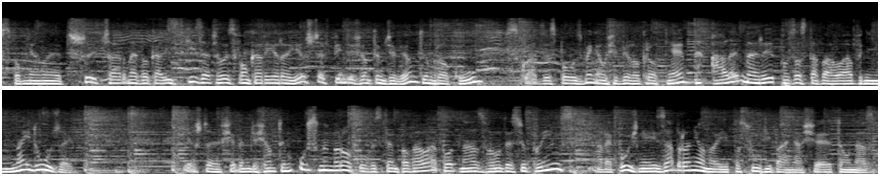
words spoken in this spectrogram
Wspomniane trzy czarne wokalistki zaczęły swą karierę jeszcze w 1959 roku. Skład zespołu zmieniał się wielokrotnie, ale Mary pozostawała w nim najdłużej. Jeszcze w 1978 roku występowała pod nazwą The Supremes, ale później zabroniono jej posługiwania się tą nazwą.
